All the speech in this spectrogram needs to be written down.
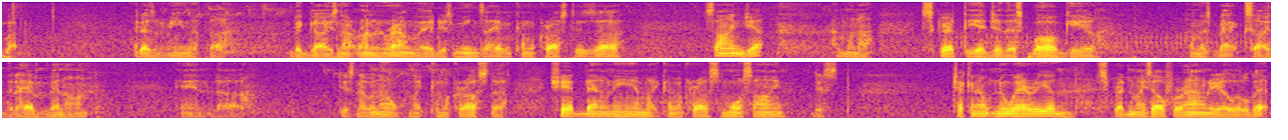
But that doesn't mean that the big guy's not running around there. It just means I haven't come across his uh, signs yet. I'm going to skirt the edge of this bog here on this backside that I haven't been on. And uh, just never know. Might come across the shed down here. Might come across some more sign. Just checking out new area and spreading myself around here a little bit.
